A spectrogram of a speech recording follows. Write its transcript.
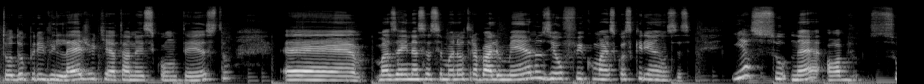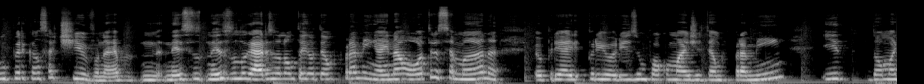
todo o privilégio que é estar nesse contexto. É, mas aí nessa semana eu trabalho menos e eu fico mais com as crianças. E é, né, óbvio, super cansativo, né? Nesses, nesses lugares eu não tenho tempo para mim. Aí na outra semana eu priorizo um pouco mais de tempo para mim e dou uma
